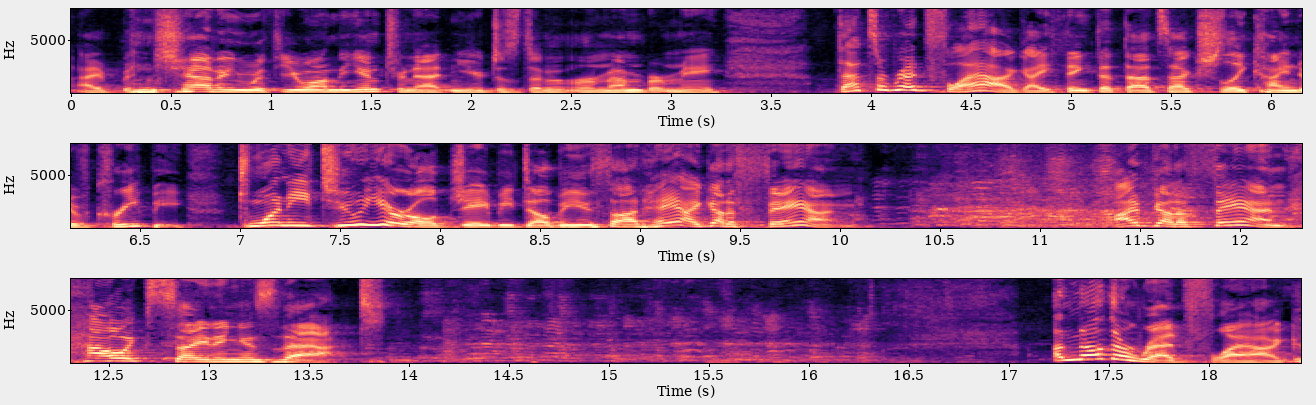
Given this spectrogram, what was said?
I've been chatting with you on the internet and you just didn't remember me. That's a red flag. I think that that's actually kind of creepy. 22 year old JBW thought, hey, I got a fan. I've got a fan. How exciting is that? Another red flag.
